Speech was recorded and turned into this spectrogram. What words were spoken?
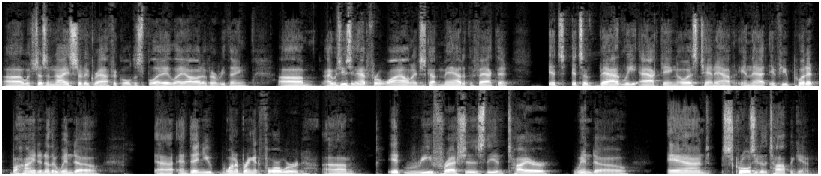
uh, which does a nice sort of graphical display layout of everything. Um, I was using that for a while, and I just got mad at the fact that it's it's a badly acting OS 10 app in that if you put it behind another window uh, and then you want to bring it forward, um, it refreshes the entire window and scrolls you to the top again.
